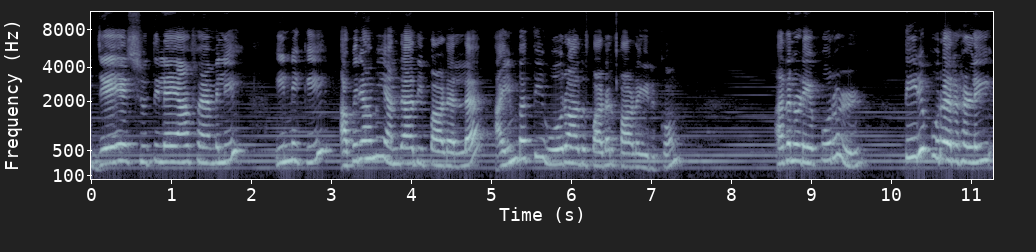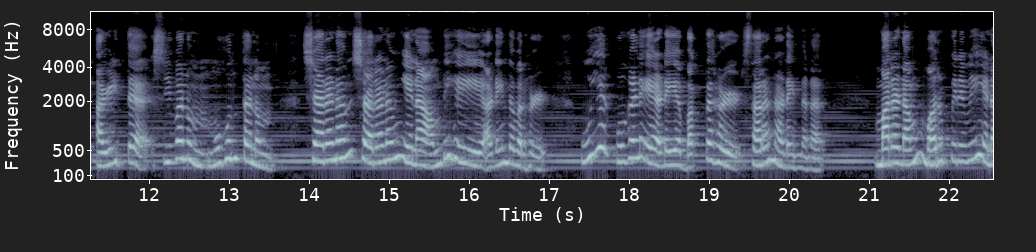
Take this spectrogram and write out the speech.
ஜேஎஸ் ஸ்ருதிலேயா ஃபேமிலி இன்னைக்கு அபிராமி அந்தாதி பாடல்ல ஐம்பத்தி ஓராவது பாடல் பாட இருக்கும். அதனுடைய பொருள் திரிபுரர்களை அழித்த சிவனும் முகுந்தனும் சரணம் சரணம் என அம்பிகையை அடைந்தவர்கள் உயிர் புகழை அடைய பக்தர்கள் சரணடைந்தனர். மரணம் மறுபிறவி என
